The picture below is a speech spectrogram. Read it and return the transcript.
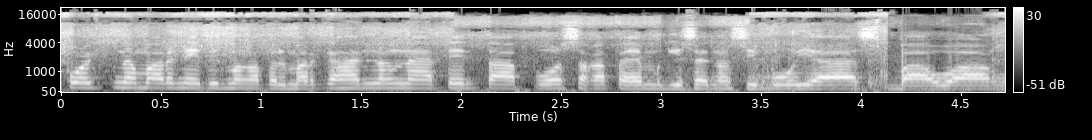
pork na marinated mga tol, markahan lang natin. Tapos saka tayo magisa ng sibuyas, bawang.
